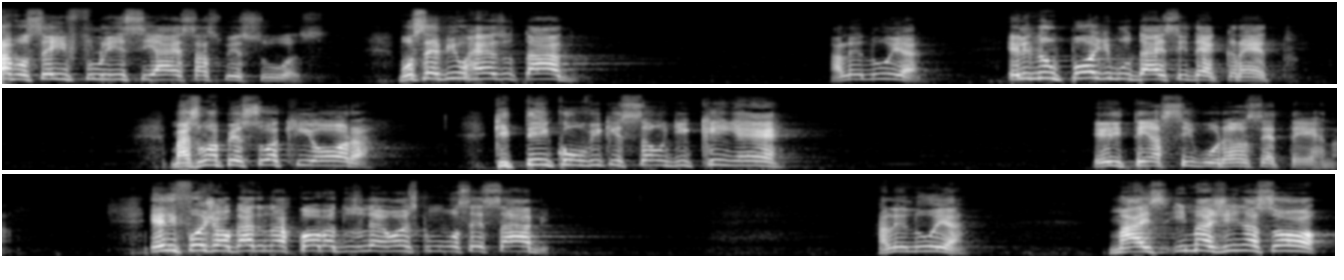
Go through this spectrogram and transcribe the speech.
para você influenciar essas pessoas. Você viu o resultado. Aleluia. Ele não pôde mudar esse decreto. Mas uma pessoa que ora, que tem convicção de quem é, ele tem a segurança eterna. Ele foi jogado na cova dos leões, como você sabe. Aleluia. Mas imagina só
